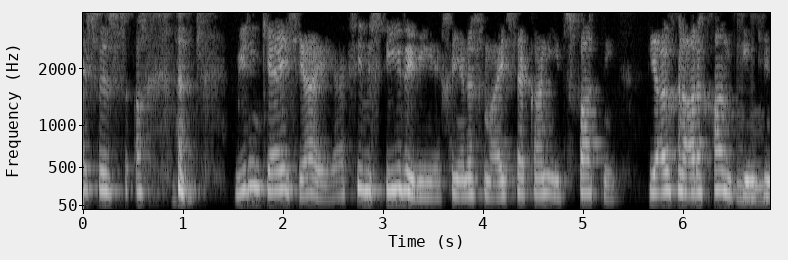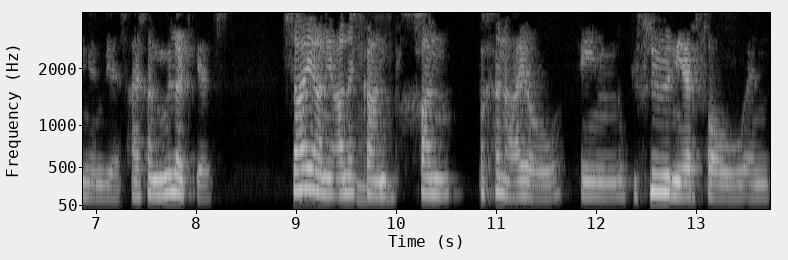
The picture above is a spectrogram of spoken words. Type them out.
is soos ag Wie dink jy is jy? Ek sien bestuur hierdie geene vir my sê kan iets vat nie. Die ou gaan arrogant teen teen mm -hmm. wees. Hy gaan moeilik wees. Sy aan die ander mm -hmm. kant gaan begin huil en op die vloer neerval en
